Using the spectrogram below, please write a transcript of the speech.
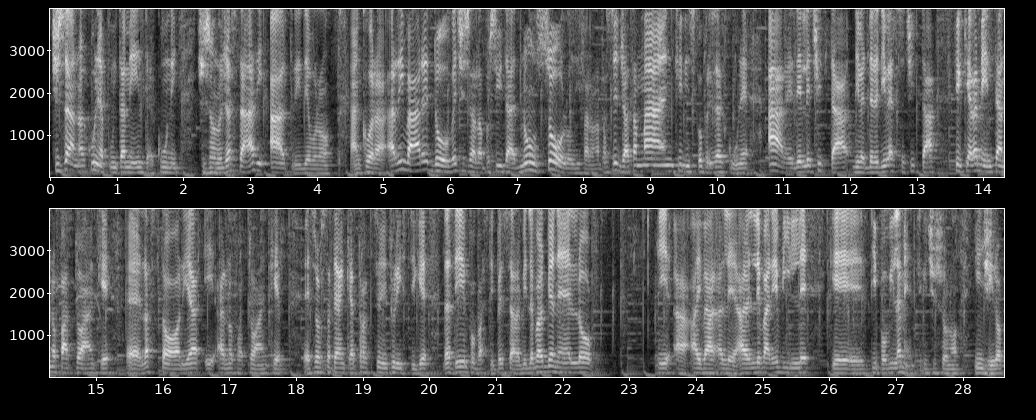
Ci saranno alcuni appuntamenti, alcuni ci sono già stati, altri devono ancora arrivare dove ci sarà la possibilità non solo di fare una passeggiata ma anche di scoprire alcune aree delle città, delle diverse città che chiaramente hanno fatto anche eh, la storia e hanno fatto anche, eh, sono state anche attrazioni turistiche. Da tempo, basti pensare a Villa Barbianello e a, a, alle, alle varie ville che, tipo Villa Menzi che ci sono in giro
